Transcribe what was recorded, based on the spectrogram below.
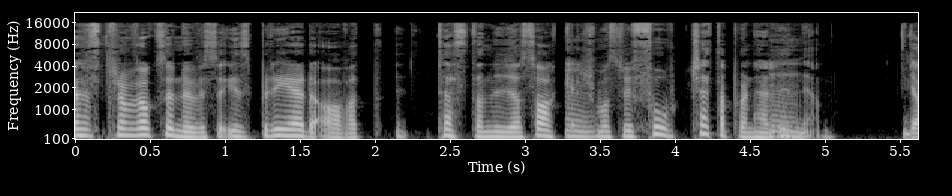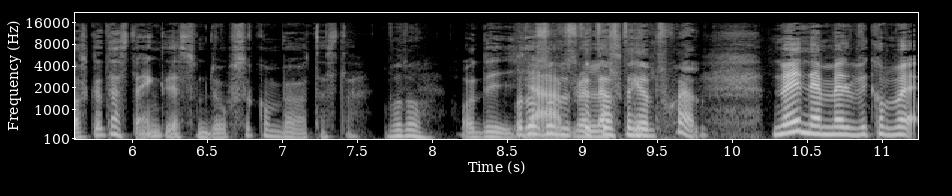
eftersom vi också nu är så inspirerade av att testa nya saker Mm. så måste vi fortsätta på den här Mm. linjen. Jag ska testa en grej som du också kommer behöva testa. Vadå? Och det är Vadå som du ska testa läskigt. helt själv? Nej, nej, men vi kommer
